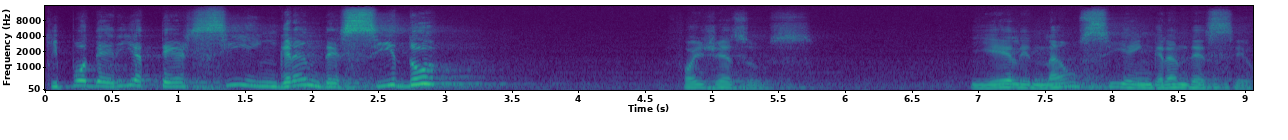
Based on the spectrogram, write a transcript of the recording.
que poderia ter se engrandecido foi Jesus. E ele não se engrandeceu.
